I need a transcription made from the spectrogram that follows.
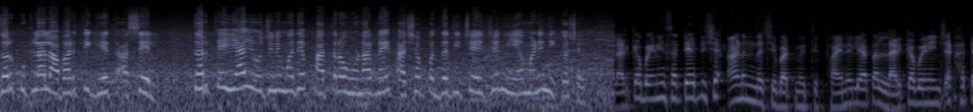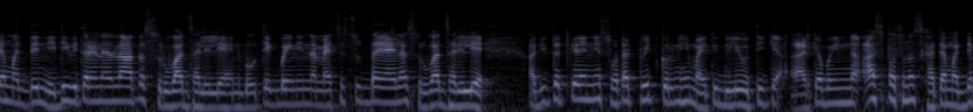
जर कुठला लाभार्थी घेत असेल तर ते या योजनेमध्ये पात्र होणार नाहीत अशा पद्धतीचे जे नियम आणि निकष आहेत. लाडक्या बहिणीसाठी अतिशय आनंदाची बातमी होती. फायनली आता लाडक्या बहिणींच्या खात्यामध्ये निधी वितरणाला आता सुरुवात झालेली आहे आणि बहुतेक बहिणींना मेसेजसुद्धा यायला सुरुवात झालेली आहे. आदित्य तटकरे यांनी स्वतः ट्विट करून ही माहिती दिली होती की लाडक्या बहिणींना आजपासूनच खात्यामध्ये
